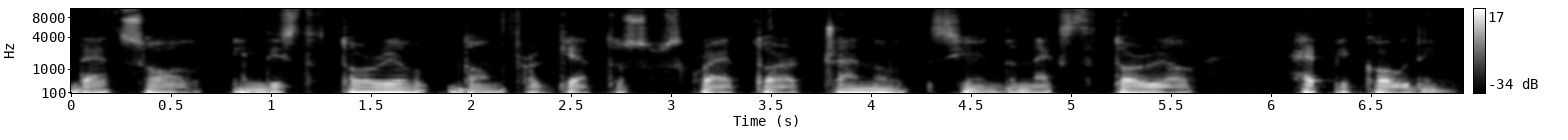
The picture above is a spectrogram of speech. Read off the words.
That's all in this tutorial. Don't forget to subscribe to our channel. See you in the next tutorial. Happy coding!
